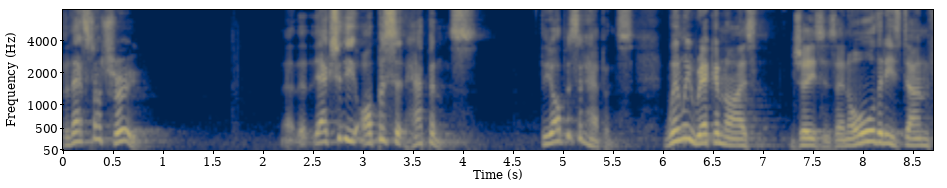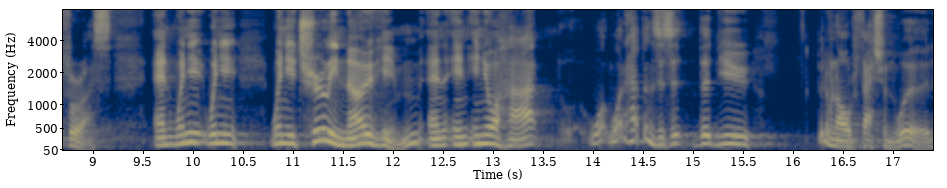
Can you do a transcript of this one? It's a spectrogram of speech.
But that's not true. Uh, actually, the opposite happens. The opposite happens. When we recognize Jesus and all that he's done for us, and when you, when you, when you truly know him and in, in your heart, what, what happens is that you, a bit of an old fashioned word,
